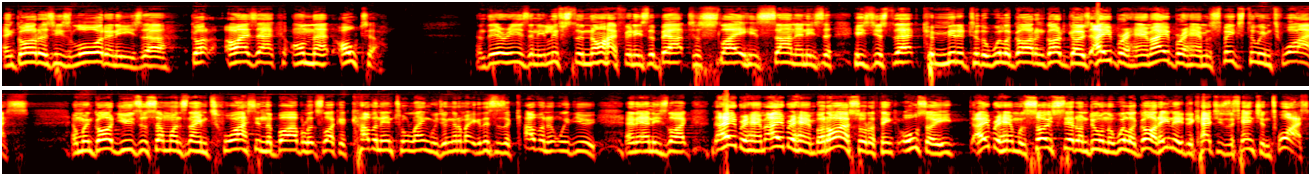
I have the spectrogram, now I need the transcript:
and God is his Lord, and he's uh, got Isaac on that altar. And there he is, and he lifts the knife, and he's about to slay his son, and he's, he's just that committed to the will of God. And God goes, Abraham, Abraham, and speaks to him twice. And when God uses someone's name twice in the Bible, it's like a covenantal language. I'm going to make this is a covenant with you. And, and he's like, Abraham, Abraham. But I sort of think also, he, Abraham was so set on doing the will of God, he needed to catch his attention twice.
